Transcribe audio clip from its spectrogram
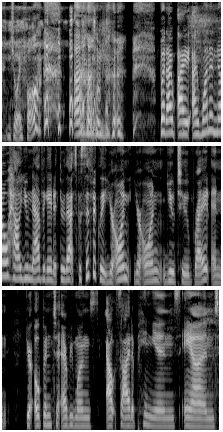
joyful. um, but I, I, I want to know how you navigated through that specifically. You're on you're on YouTube, right? And you're open to everyone's outside opinions and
